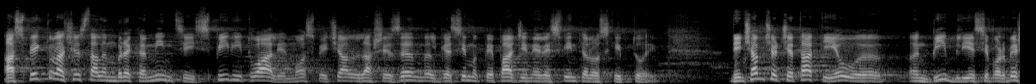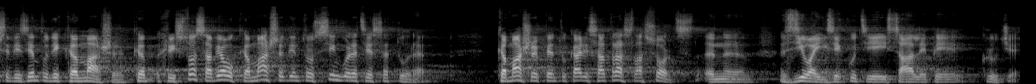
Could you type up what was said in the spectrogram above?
Aspectul acesta al îmbrăcăminții spirituale, în mod special, îl așezăm, îl găsim pe paginile Sfintelor Scripturii. Din ce am cercetat eu uh, în Biblie, se vorbește, de exemplu, de cămașă, că Hristos avea o cămașă dintr-o singură țesătură, cămașă pentru care s-a tras la sorți în uh, ziua execuției sale pe cruce.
